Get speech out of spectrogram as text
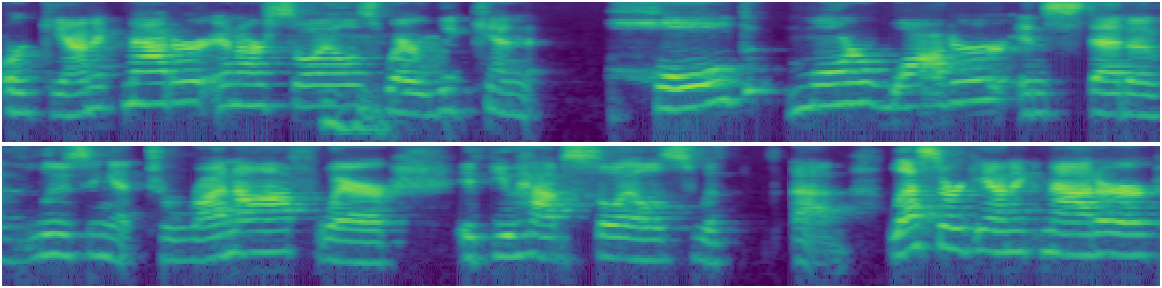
organic matter in our soils mm-hmm. where we can hold more water instead of losing it to runoff where if you have soils with um, less organic matter,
